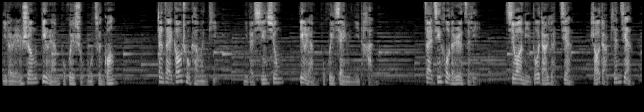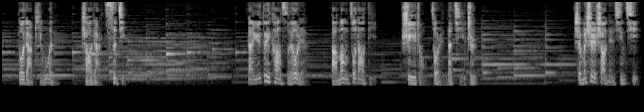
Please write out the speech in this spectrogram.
你的人生定然不会鼠目寸光；站在高处看问题，你的心胸定然不会陷于泥潭。在今后的日子里，希望你多点远见，少点偏见，多点平稳，少点刺激。敢于对抗所有人，把梦做到底，是一种做人的极致。什么是少年心气？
